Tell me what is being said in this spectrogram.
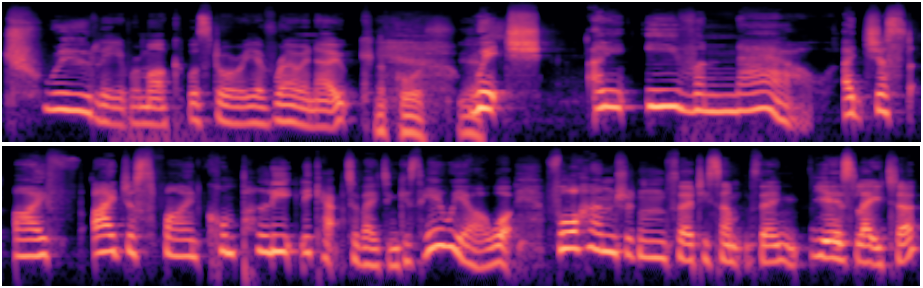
truly remarkable story of Roanoke, of course, yes. which I mean, even now, I just I I just find completely captivating because here we are, what 430 something years later.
